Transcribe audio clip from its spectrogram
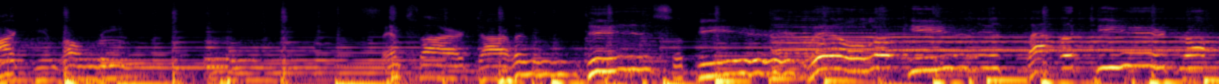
Aren't you lonely? Since our darling disappeared, well, look here, is that a teardrop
